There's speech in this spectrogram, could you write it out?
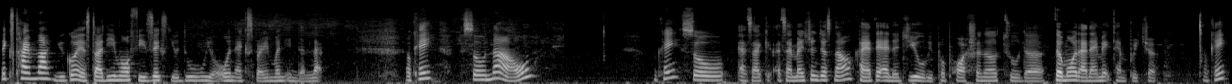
next time lah. You go and study more physics. You do your own experiment in the lab. Okay, so now, okay, so as I as I mentioned just now, kinetic energy will be proportional to the thermodynamic temperature. Okay,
